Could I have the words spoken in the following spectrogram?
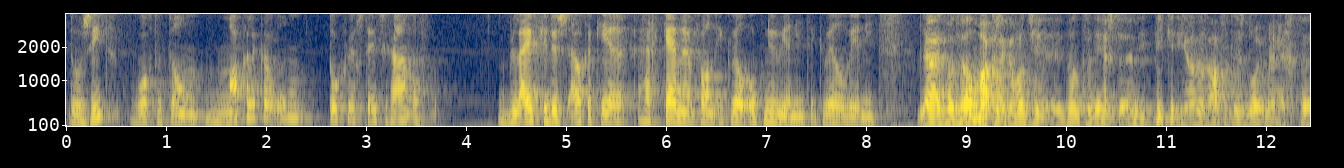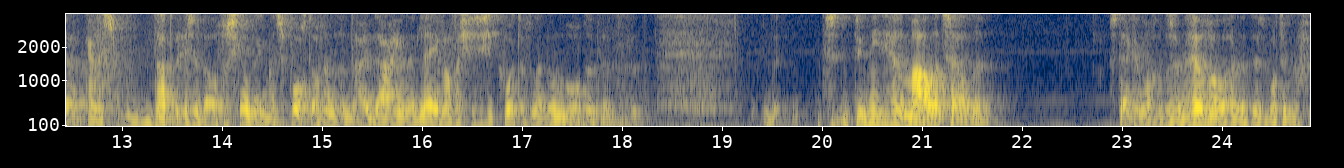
doorziet, wordt het dan makkelijker om toch weer steeds te gaan? Of blijf je dus elke keer herkennen van ik wil ook nu weer niet, ik wil weer niet? Ja, het wordt wel makkelijker, want, je, want ten eerste, die pieken die gaan eraf. Het is nooit meer echt... dus dat is het wel een verschil denk ik, met sport of een, een uitdaging in het leven. Of als je ziek wordt of nou, noem maar op. Dat, het is natuurlijk niet helemaal hetzelfde. Sterker nog, er zijn heel veel, en het is, wordt natuurlijk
